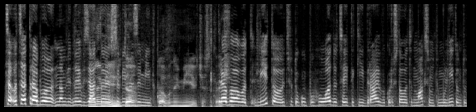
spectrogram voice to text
це, оце треба нам від них взяти вміють, собі та. на замітку. Та вони вміють, чесно кажучи. Треба от літо, цю таку погоду, цей такий драйв використовувати на максимум, тому літом тут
